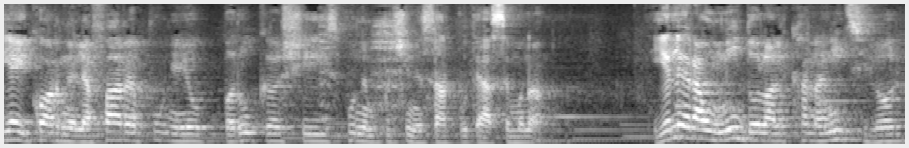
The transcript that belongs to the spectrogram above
iei coarnele afară, pune o părucă și spune cu cine s-ar putea asemăna. El era un idol al cananiților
